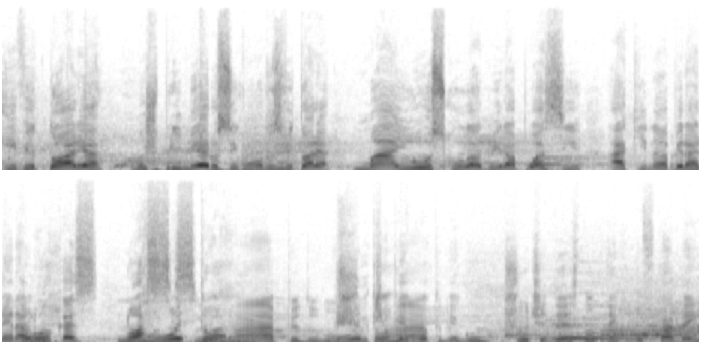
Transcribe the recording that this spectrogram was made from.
e vitória nos primeiros segundos, vitória maiúscula do Irapuaci aqui na Upper Arena. Lucas, nossa muito senhora. rápido, O muito chute pegou que rápido. pegou. Chute desse não tem como ficar bem.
